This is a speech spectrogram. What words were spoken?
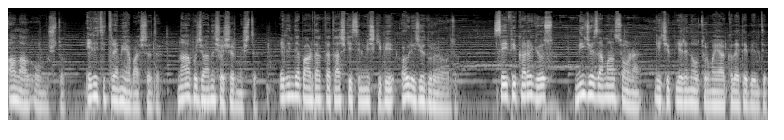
al al olmuştu. Eli titremeye başladı. Ne yapacağını şaşırmıştı. Elinde bardakla taş kesilmiş gibi öylece duruyordu. Seyfi Karagöz nice zaman sonra geçip yerine oturmaya akıl edebildi.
